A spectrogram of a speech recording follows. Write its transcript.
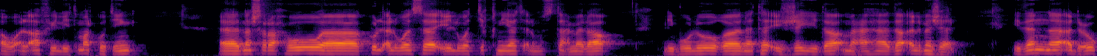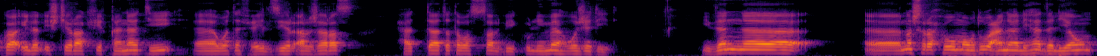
أو ال affiliate marketing آه، نشرح آه، كل الوسائل والتقنيات المستعملة لبلوغ نتائج جيدة مع هذا المجال. إذا أدعوك إلى الاشتراك في قناتي آه، وتفعيل زر الجرس حتى تتوصل بكل ما هو جديد. إذا نشرح موضوعنا لهذا اليوم.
